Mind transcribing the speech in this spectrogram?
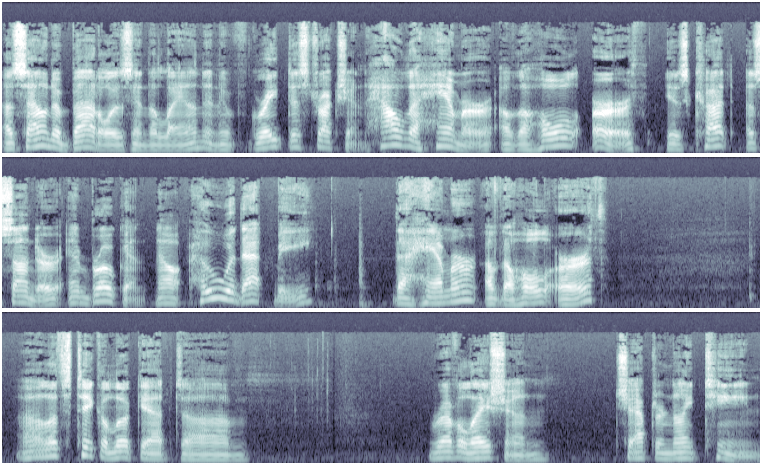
A sound of battle is in the land and of great destruction. How the hammer of the whole earth is cut asunder and broken. Now, who would that be? The hammer of the whole earth? Uh, let's take a look at um, Revelation chapter 19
